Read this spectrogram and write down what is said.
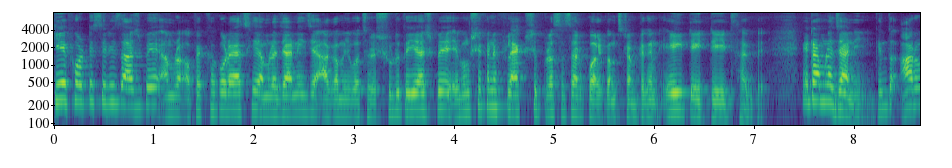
কে ফর্টি সিরিজ আসবে, আমরা অপেক্ষা করে আছি। আমরা জানি যে আগামী বছরের শুরুতেই আসবে এবং সেখানে flagship processor Qualcomm Snapdragon eight eight eight থাকবে। এটা আমরা জানি, কিন্তু আরও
